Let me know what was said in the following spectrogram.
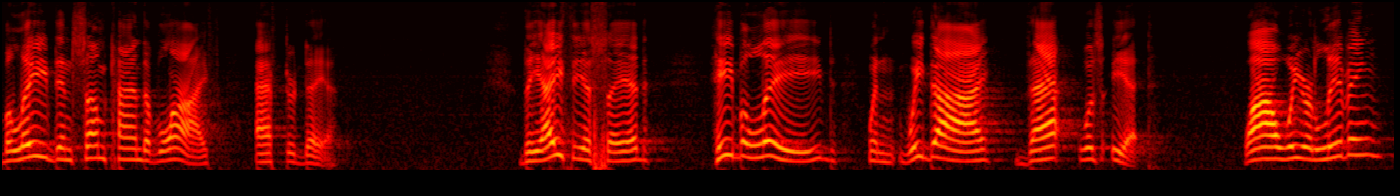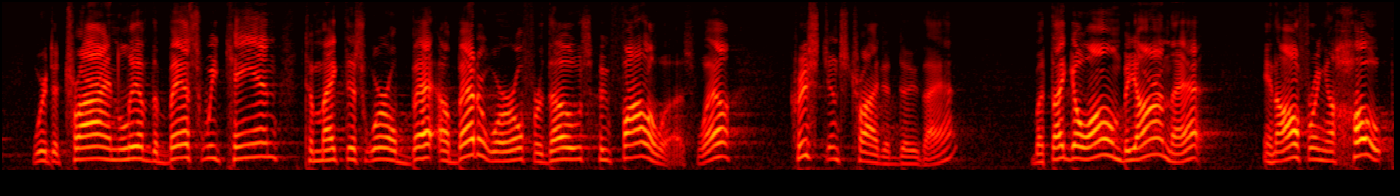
believed in some kind of life after death. The atheist said he believed when we die, that was it. While we are living, we're to try and live the best we can to make this world be- a better world for those who follow us. Well, Christians try to do that, but they go on beyond that in offering a hope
